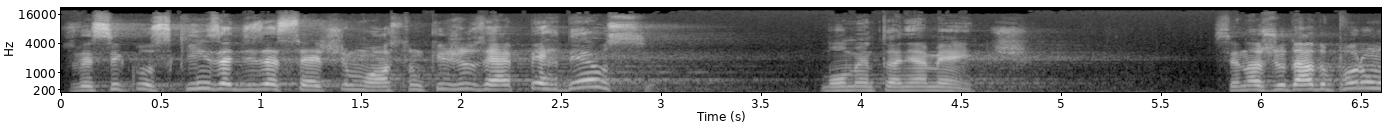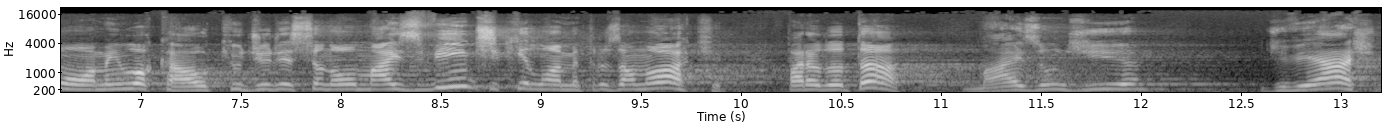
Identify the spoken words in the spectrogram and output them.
os versículos 15 a 17 mostram que José perdeu-se momentaneamente. sendo ajudado por um homem local que o direcionou mais 20 quilômetros ao norte para Dotã, mais um dia de viagem,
